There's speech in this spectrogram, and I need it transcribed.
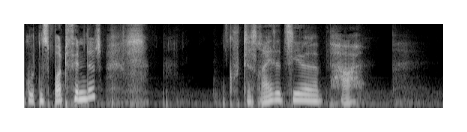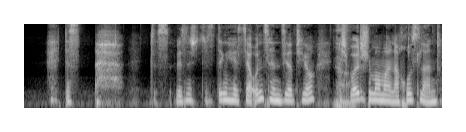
guten Spot findet. Gutes Reiseziel, pa. Das, äh, das, weiß nicht, das Ding hier ist ja unzensiert hier. Ich wollte schon immer mal nach Russland.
